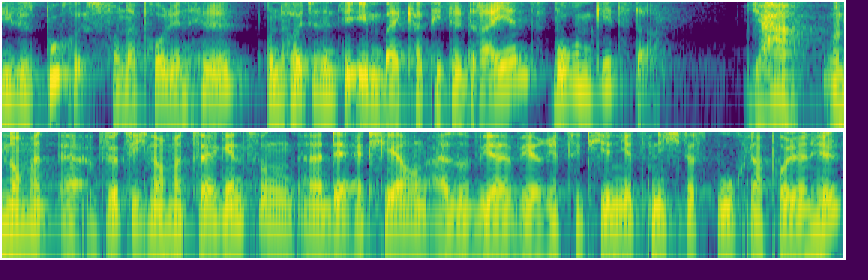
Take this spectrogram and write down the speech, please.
dieses Buches von Napoleon Hill. Und heute sind wir eben bei Kapitel 3, Jens. Worum geht's da? Ja, und nochmal, äh, wirklich nochmal zur Ergänzung äh, der Erklärung. Also wir, wir rezitieren jetzt nicht das Buch Napoleon Hill,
